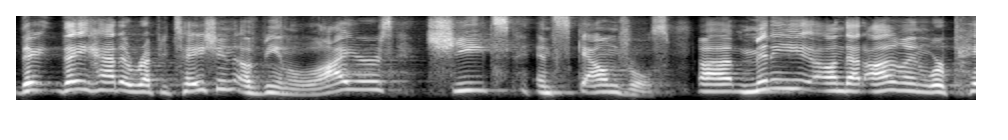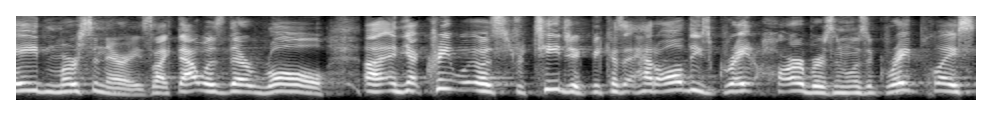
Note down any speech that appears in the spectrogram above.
They, they had a reputation of being liars, cheats, and scoundrels. Uh, many on that island were paid mercenaries, like that was their role. Uh, and yet Crete was strategic because it had all these great harbors and was a great place,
